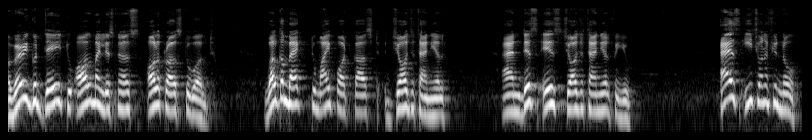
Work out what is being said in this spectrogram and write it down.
A very good day to all my listeners all across the world. Welcome back to my podcast, George Nathaniel, and this is George Nathaniel for you. As each one of you know,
